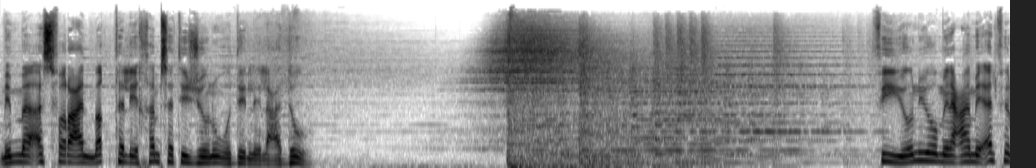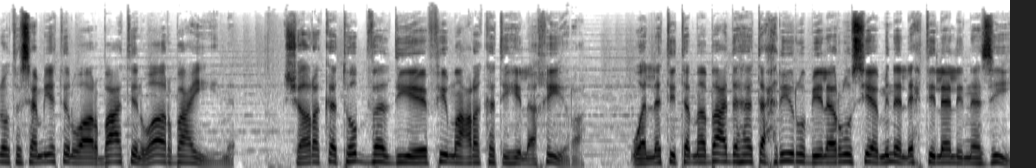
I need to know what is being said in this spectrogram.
مما أسفر عن مقتل خمسة جنود للعدو. في يونيو من عام 1944 شارك توب فالديه في معركته الأخيرة والتي تم بعدها تحرير بيلاروسيا من الاحتلال النازي.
